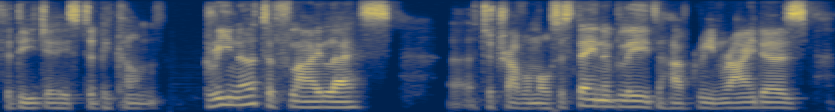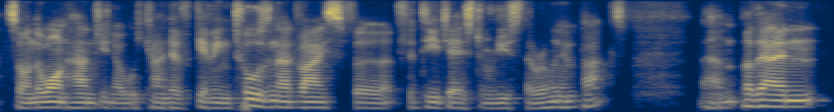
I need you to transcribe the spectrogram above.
for DJs to become greener, to fly less, uh, to travel more sustainably, to have green riders. So on the one hand, you know, we're kind of giving tools and advice for for DJs to reduce their own impact. Um, but then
